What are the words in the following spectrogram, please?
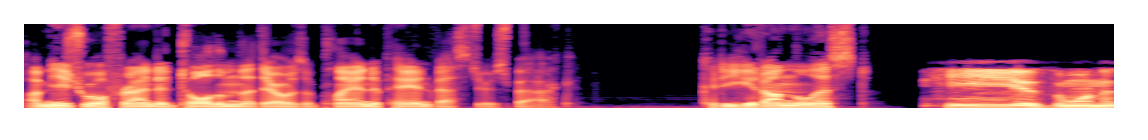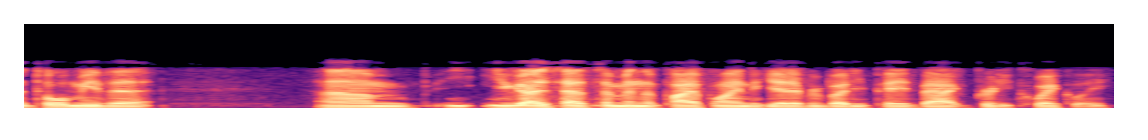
A mutual friend had told him that there was a plan to pay investors back. Could he get on the list? He is the one that told me that um you guys had some in the pipeline to get everybody paid back pretty quickly.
